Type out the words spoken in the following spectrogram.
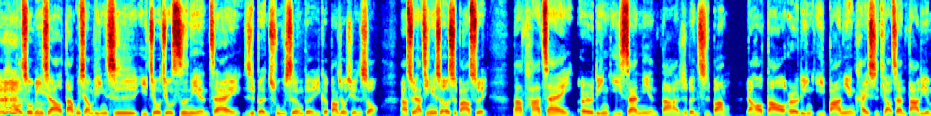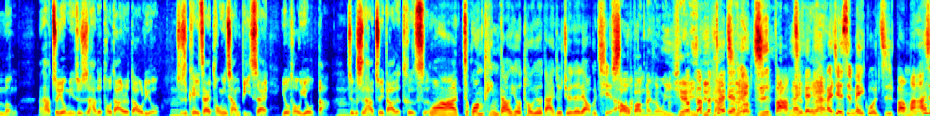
好，说明一下，大谷翔平是一九九四年在日本出生的一个棒球选手。啊，所以他今年是二十八岁。那他在二零一三年打日本职棒，然后到二零一八年开始挑战大联盟。那他最有名就是他的投打二刀流，就是可以在同一场比赛又投又打，这个是他最大的特色。哇，这光听到又投又打就觉得了不起了。少棒很容易，现在已经打直棒，直棒哎，而且是美国直棒嘛，啊，这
